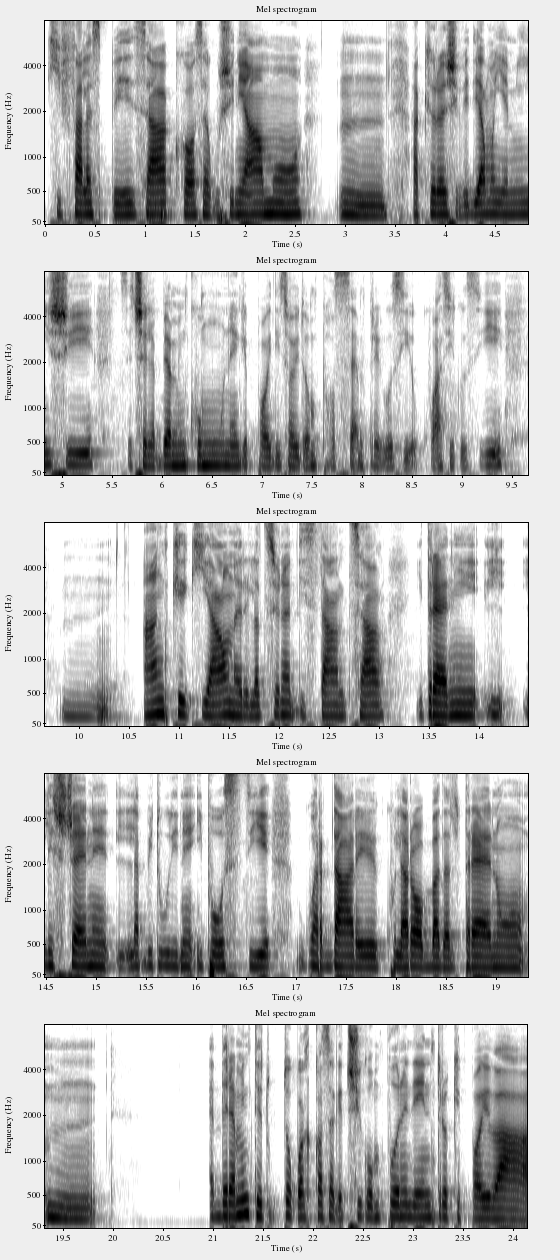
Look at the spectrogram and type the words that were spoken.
chi fa la spesa, cosa cuciniamo, mh, mm, a che ora ci vediamo gli amici, se ce li abbiamo in comune, che poi di solito è un po' sempre così o quasi così. Mh, mm, anche chi ha una relazione a distanza, i treni, le scene, l'abitudine, i posti, guardare quella roba dal treno, mh, mm, è veramente tutto qualcosa che ci compone dentro e che poi va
